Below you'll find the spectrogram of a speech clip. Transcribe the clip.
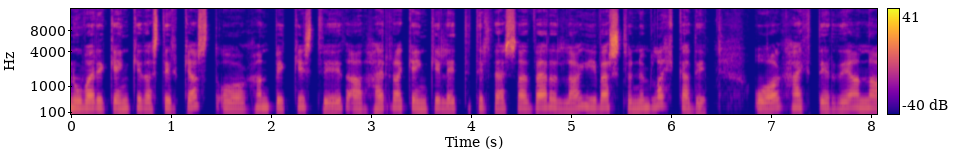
Nú væri gengið að styrkjast og hann byggist við að hærra gengi leiti til þess að verðlag í verslunum lækkaði og hægt er þið að ná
